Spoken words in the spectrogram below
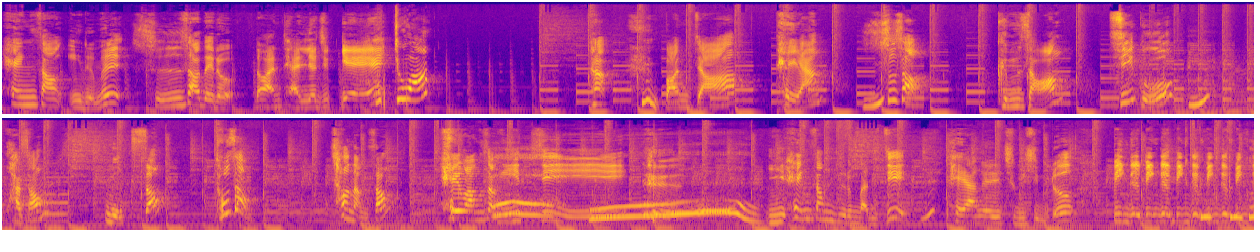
행성 이름을 순서대로 너한테 알려줄게. 좋아? 자, 먼저 태양, 수성, 금성, 지구, 응? 화성, 목성, 토성, 천왕성, 해왕성이 있지. 오. 이 행성들은 말이지 태양을 중심으로 빙글빙글빙글빙글빙글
